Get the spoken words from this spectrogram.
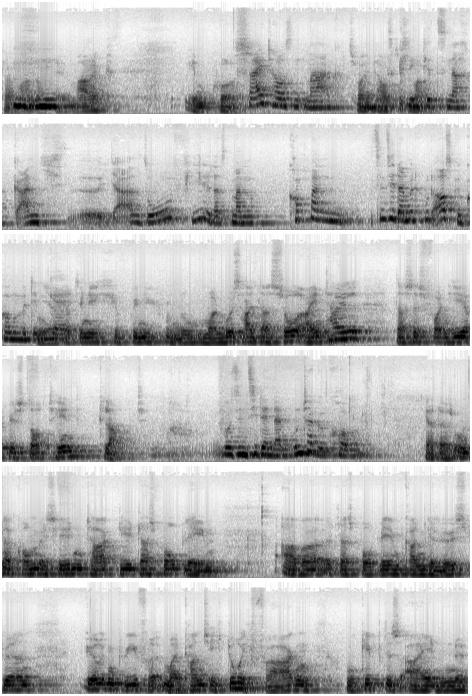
Da war noch mhm. eine Mark im Kurs. 2000 Mark. 2000 das klingt Mark. jetzt nach gar nicht äh, ja, so viel, dass man kommt man sind Sie damit gut ausgekommen mit dem ja, Geld? Ja, bin ich, bin ich, man muss halt das so einteilen, dass es von hier bis dorthin klappt. Wo sind Sie denn dann untergekommen? Ja, das Unterkommen ist jeden Tag die, das Problem. Aber das Problem kann gelöst werden irgendwie, man kann sich durchfragen, wo gibt es ein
